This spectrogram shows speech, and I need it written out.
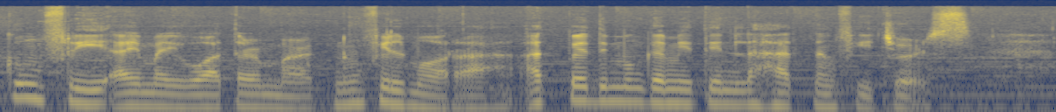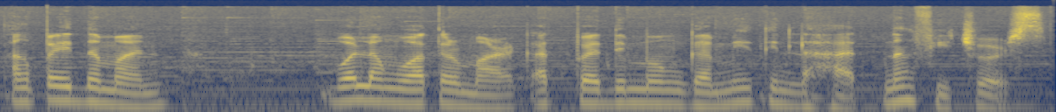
kung free ay may watermark ng Filmora at pwede mong gamitin lahat ng features. Ang paid naman, walang watermark at pwede mong gamitin lahat ng features.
